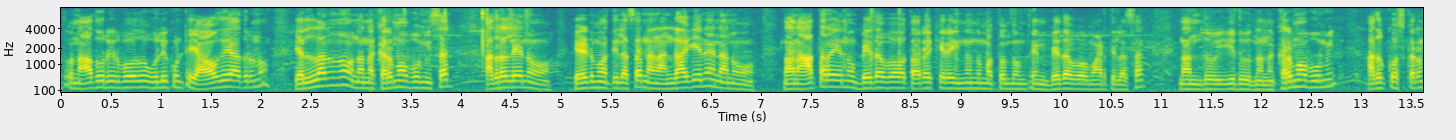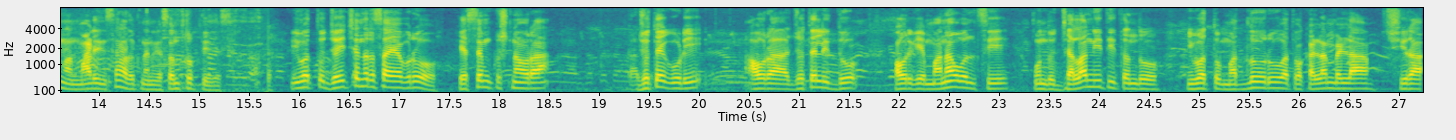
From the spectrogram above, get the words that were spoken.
ಅಥವಾ ನಾದೂರು ಇರ್ಬೋದು, ಹುಲಿಕುಂಟೆ ಯಾವುದೇ ಆದ್ರೂ ಎಲ್ಲನೂ ನನ್ನ ಕರ್ಮಭೂಮಿ ಸರ್. ಅದರಲ್ಲೇನು ಎರಡು ಮಾತಿಲ್ಲ ಸರ್. ನಾನು ಹಂಗಾಗೇ ನಾನು ನಾನು ಆ ಥರ ಏನು ಭೇದ ಭಾವ ತಾವರೆಕೆರೆ ಇನ್ನೊಂದು ಮತ್ತೊಂದು ಅಂತ ಏನು ಭೇದ ಭಾವ ಮಾಡ್ತಿಲ್ಲ ಸರ್. ನಂದು ಇದು ನನ್ನ ಕರ್ಮಭೂಮಿ. ಅದಕ್ಕೋಸ್ಕರ ನಾನು ಮಾಡಿದ್ದೀನಿ ಸರ್. ಅದಕ್ಕೆ ನನಗೆ ಸಂತೃಪ್ತಿ ಇದೆ ಸರ್. ಇವತ್ತು ಜಯಚಂದ್ರ ಸಾಹೇಬರು ಎಸ್ ಎಂ ಕೃಷ್ಣ ಅವರ ಜೊತೆಗೂಡಿ ಅವರ ಜೊತೆಲಿದ್ದು ಅವರಿಗೆ ಮನವೊಲಿಸಿ ಒಂದು ಜಲನೀತಿ ತಂದು ಇವತ್ತು ಮದ್ಲೂರು ಅಥವಾ ಕಳ್ಳಂಬೆಳ್ಳ, ಶಿರಾ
